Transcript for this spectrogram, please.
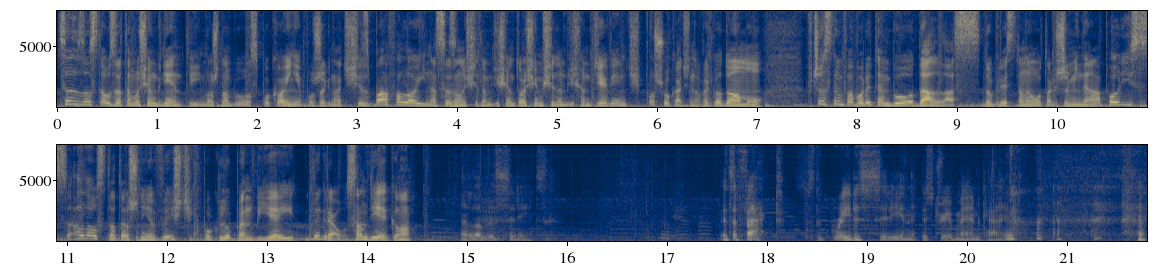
Cel został zatem osiągnięty i można było spokojnie pożegnać się z Buffalo i na sezon 78-79 poszukać nowego domu. Wczesnym faworytem było Dallas, do gry stanęło także Minneapolis, ale ostatecznie wyścig po klub NBA wygrało San Diego. I love this city. It's a, fact. The greatest city in the history of mankind.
